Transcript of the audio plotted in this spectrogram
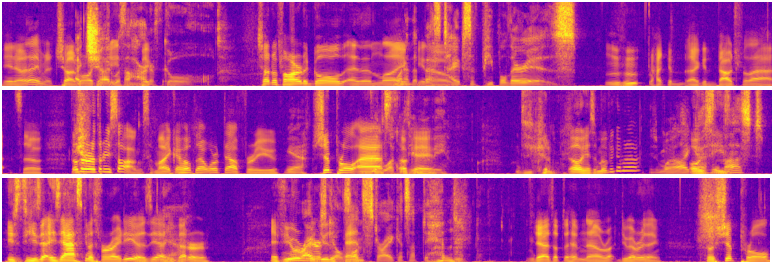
You know, not even a chud. A more like chud with a heart of gold. Chud with a heart of gold, and then like One of the best know, types of people there is. Mm-hmm. I could I could vouch for that. So those are our three songs, Mike. I hope that worked out for you. Yeah. Shiprel Good asked, luck with okay, your movie. You could- oh, he has a movie coming out. Well, I Oh, guess he must. He's he's he's asking us for ideas. Yeah, he better. If you were to Writers do the Guild's on strike. It's up to him. yeah, it's up to him now. Do everything. So Shiprel, y-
